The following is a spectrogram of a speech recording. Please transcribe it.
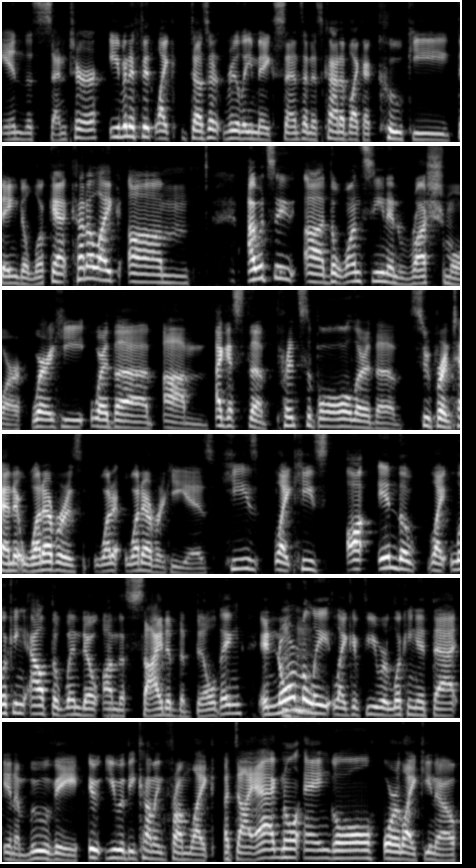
in the center, even if it like doesn't really make sense and it's kind of like a kooky thing to look at, kind of like um. I would say uh, the one scene in Rushmore where he, where the, um, I guess the principal or the superintendent, whatever is what, whatever he is, he's like he's uh, in the like looking out the window on the side of the building. And normally, like if you were looking at that in a movie, it, you would be coming from like a diagonal angle or like you know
